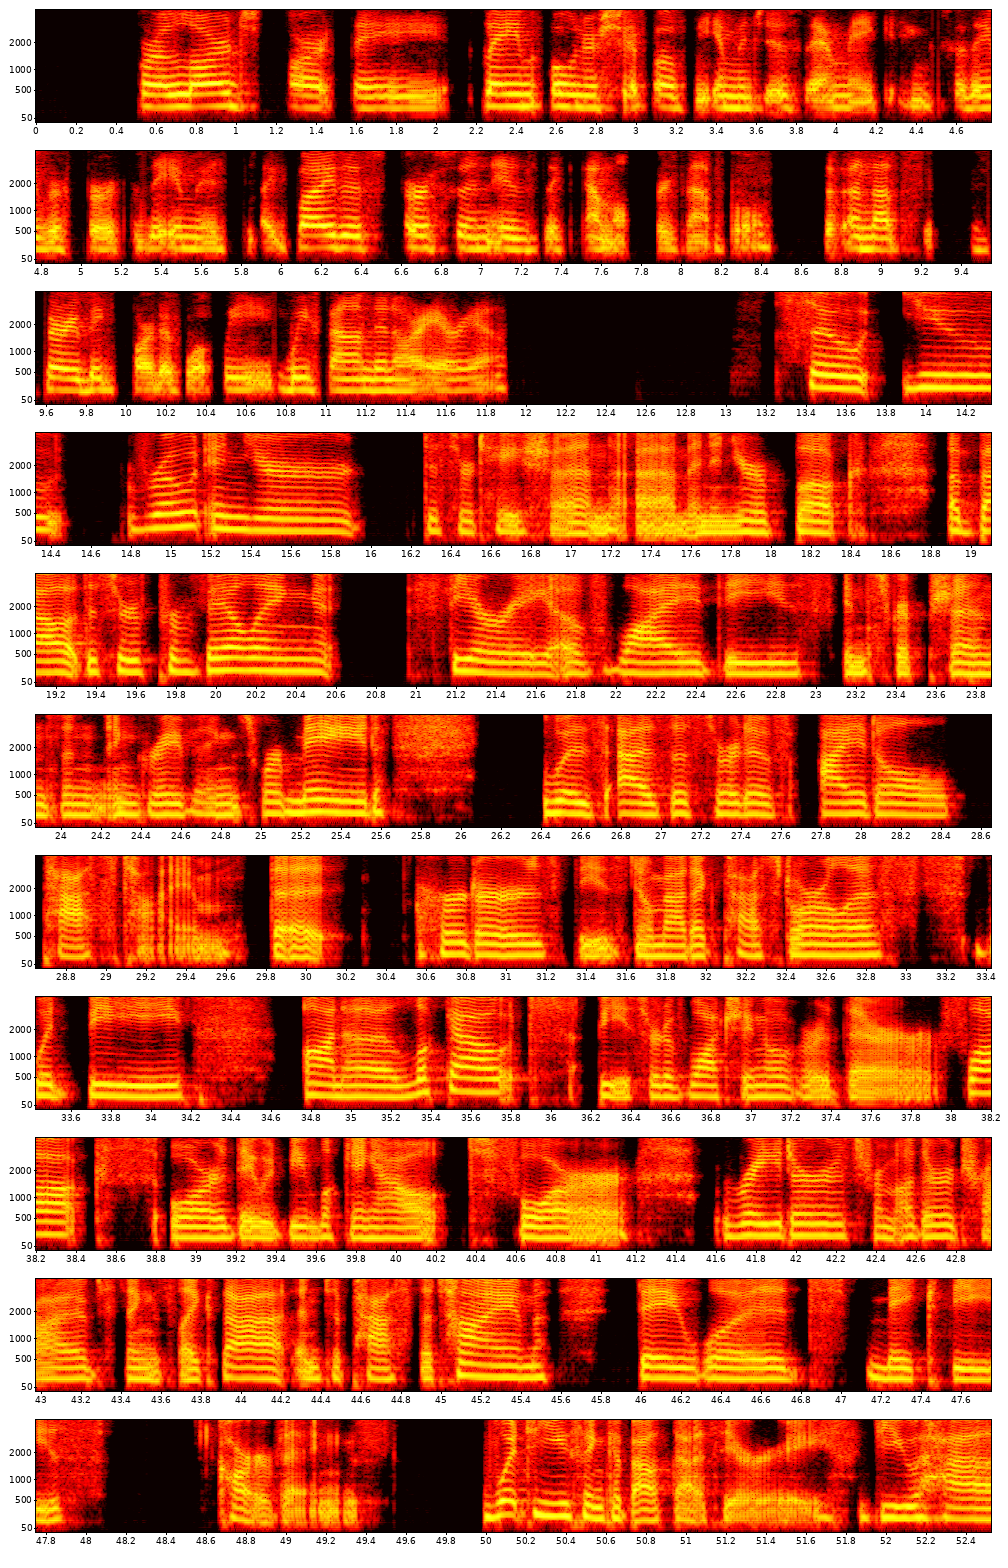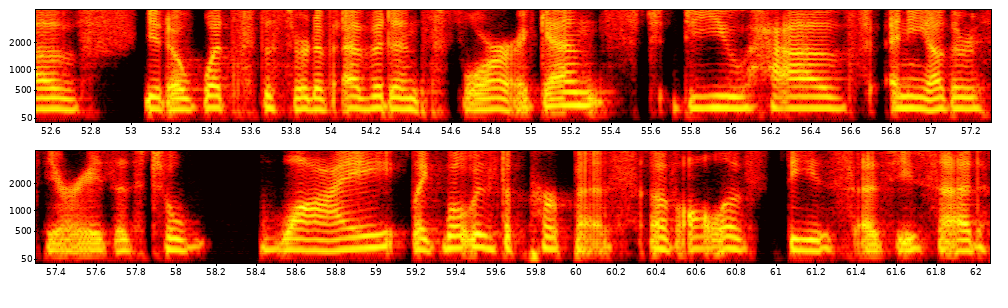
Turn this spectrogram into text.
for a large part they claim ownership of the images they're making so they refer to the image like by this person is the camel for example and that's a very big part of what we we found in our area. So you wrote in your dissertation um, and in your book about the sort of prevailing theory of why these inscriptions and engravings were made was as a sort of idle pastime that herders, these nomadic pastoralists, would be on a lookout, be sort of watching over their flocks, or they would be looking out for raiders from other tribes, things like that. And to pass the time, they would make these carvings. What do you think about that theory? Do you have, you know, what's the sort of evidence for against? Do you have any other theories as to why, like, what was the purpose of all of these, as you said,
